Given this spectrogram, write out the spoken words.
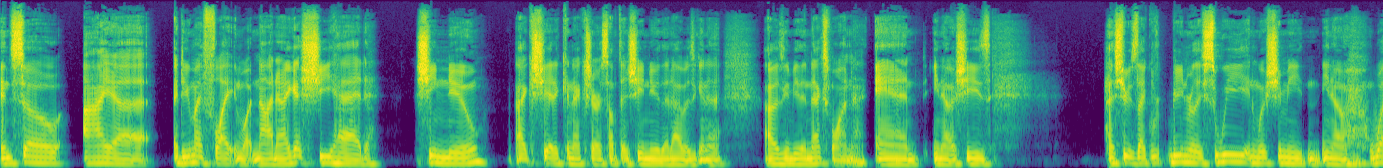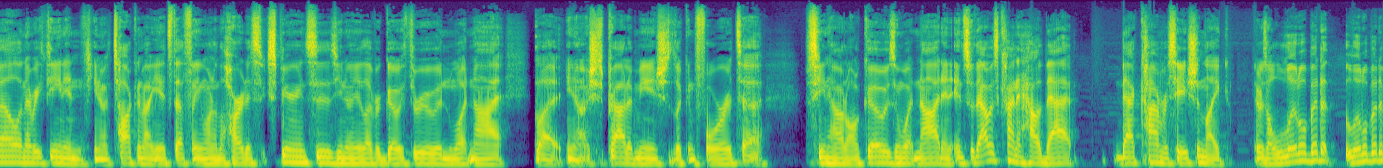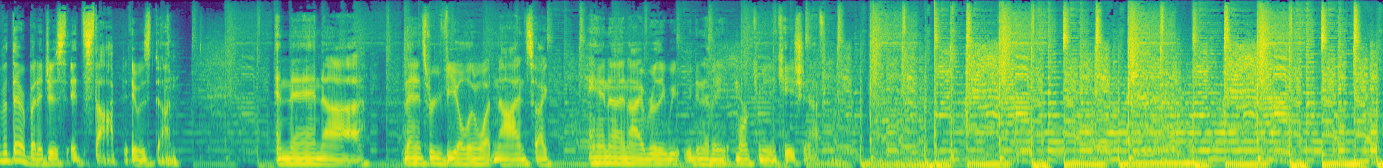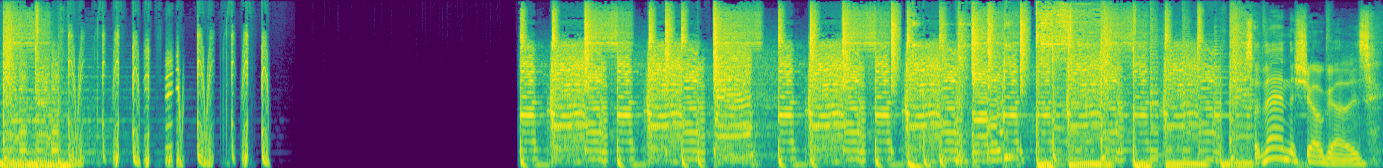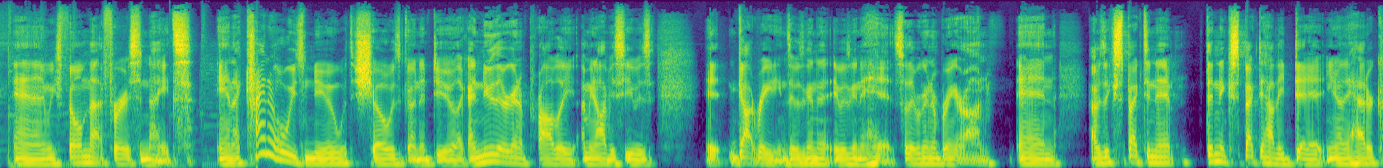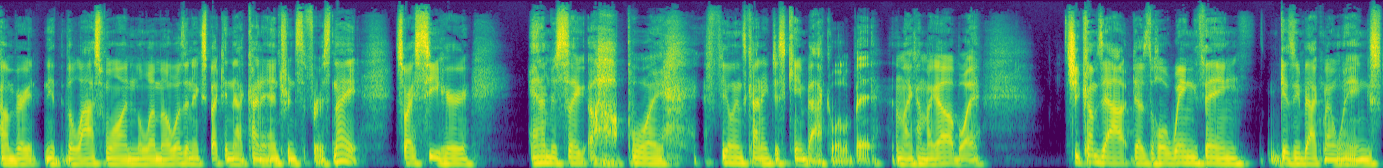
And so I, uh, I do my flight and whatnot. And I guess she had, she knew, like she had a connection or something. She knew that I was gonna, I was gonna be the next one. And, you know, she's, she was like being really sweet and wishing me, you know, well and everything. And, you know, talking about, yeah, it's definitely one of the hardest experiences, you know, you'll ever go through and whatnot. But, you know, she's proud of me and she's looking forward to seeing how it all goes and whatnot. And, and so that was kind of how that, that conversation, like there was a little bit, of, a little bit of it there, but it just, it stopped. It was done. And then, uh, then it's revealed and whatnot. And so I, Hannah and I really, we, we didn't have any more communication after that. Then the show goes and we film that first night. And I kind of always knew what the show was going to do. Like I knew they were going to probably, I mean, obviously it was, it got ratings. It was to, it was to hit. So they were to bring her on. And I was expecting it. Didn't expect it how they did it. You know, they had her come very, the last one, in the limo. Wasn't expecting that kind of entrance the first night. So I see her and I'm just like, oh boy, feelings kind of just came back a little bit. I'm like, I'm like, oh boy. She comes out, does the whole wing thing, gives me back my wings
